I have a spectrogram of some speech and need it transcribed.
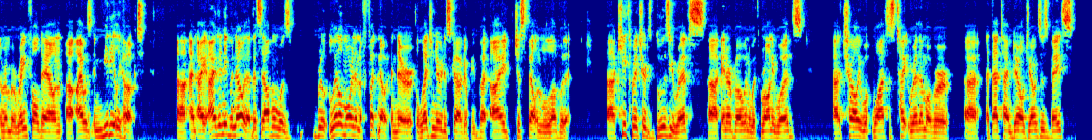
I remember Rainfall Down. Uh, I was immediately hooked. Uh, and I, I, didn't even know that this album was little more than a footnote in their legendary discography, but I just fell in love with it. Uh, Keith Richards' bluesy riffs, uh, interwoven with Ronnie Wood's, uh, Charlie Watts' tight rhythm over, at that time, Darryl Jones's bass,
